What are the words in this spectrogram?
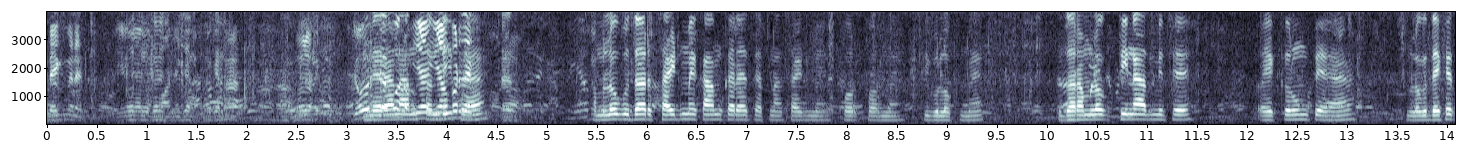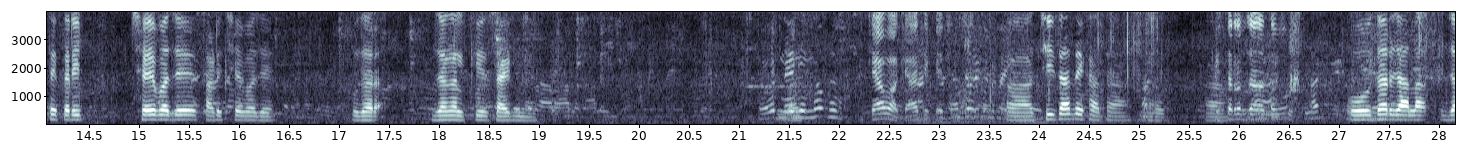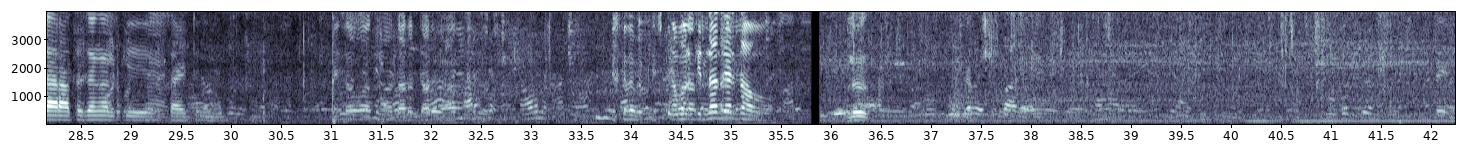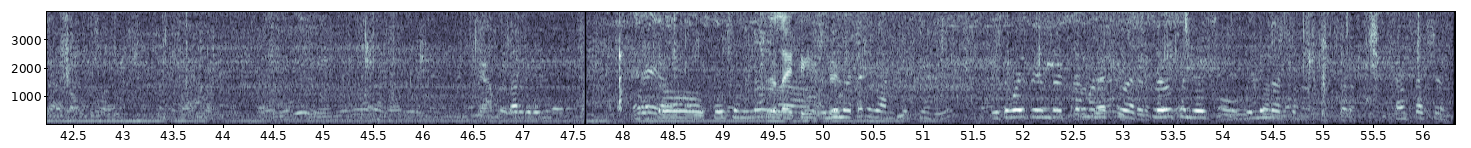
Minute एक minute. मेरा नाम संदीप पर है। हम लोग उधर साइड में काम कर रहे थे अपना साइड में फोर फ्लोर में सी ब्लॉक में। उधर हम लोग तीन आदमी थे एक रूम पे हैं। हम लोग देखे थे करीब छः बजे साढ़े छः बजे उधर जंगल की साइड में। क्या हुआ? क्या दिखे चीता देखा था हम लोग। हाँ। तरफ़ जा रहा था वो? वो उधर जाला जा रहा था जंगल की साइड में। कैसा हुआ था डर डर స్టేషన్లో కనిపిస్తుంది. ఇటువైపు ఏం మనకు చేసి బిల్డింగ్ కన్స్ట్రక్షన్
